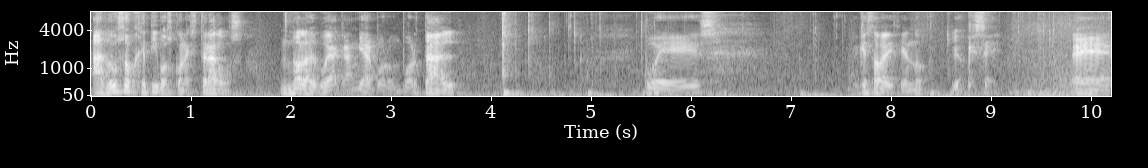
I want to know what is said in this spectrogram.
a dos objetivos con estragos, no las voy a cambiar por un portal. Pues... ¿Qué estaba diciendo? Yo qué sé. Eh,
